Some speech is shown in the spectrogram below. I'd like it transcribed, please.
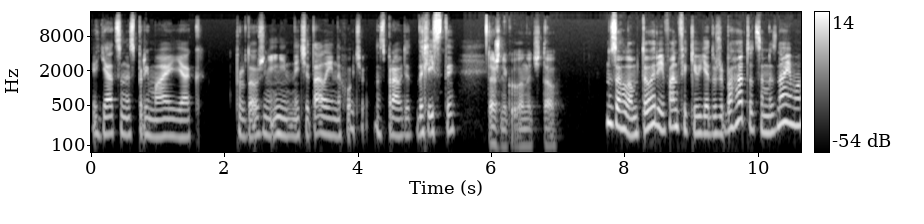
я це не сприймаю як продовження і не читала і не хочу насправді долізти. Теж ніколи не читав. Ну, загалом, теорій, фанфіків є дуже багато, це ми знаємо.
